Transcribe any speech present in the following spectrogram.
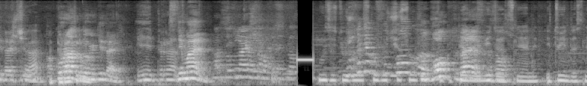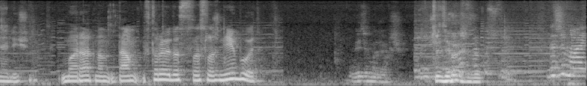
да? сюда. Аккуратно только кидай. Я не пират. Снимаем. Мы тут уже сколько часов Футболку первое видео сняли. И ту не досняли еще. Марат, нам там второй видос сложнее будет? Видимо, легче. Что делаешь? Нажимай.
